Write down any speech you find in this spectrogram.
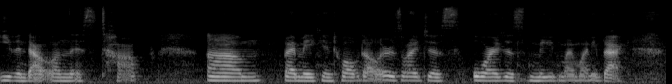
evened out on this top um, by making $12 I just or I just made my money back.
